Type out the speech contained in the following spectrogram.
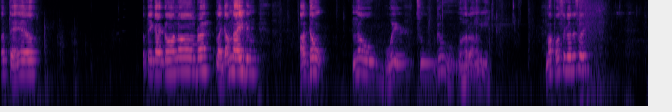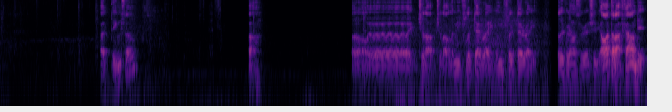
What the hell? What they got going on, bruh? Like, I'm not even. I don't know where to go. Well, hold on, let me. Am I supposed to go this way? I think so. Uh. Oh, wait, wait, wait, wait, wait, wait. Chill out, chill out. Let me flip that right. Let me flip that right. Red shit. Oh, I thought I found it.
